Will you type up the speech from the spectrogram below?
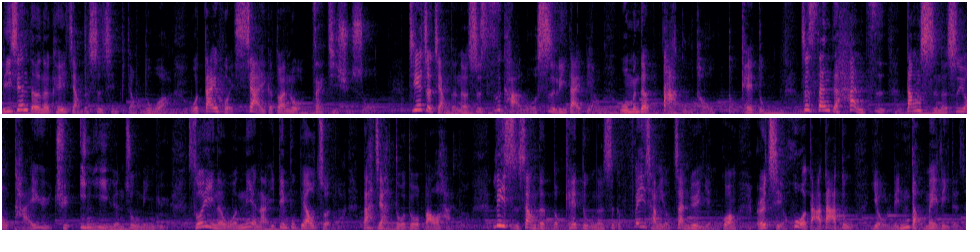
李先德呢可以讲的事情比较多啊，我待会下一个段落再继续说。接着讲的呢是斯卡罗势力代表，我们的大骨头 Dokedo。这三个汉字当时呢是用台语去音译原住民语，所以呢我念啊一定不标准啊，大家多多包涵哦。历史上的 Dokedo 呢是个非常有战略眼光，而且豁达大度、有领导魅力的人。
